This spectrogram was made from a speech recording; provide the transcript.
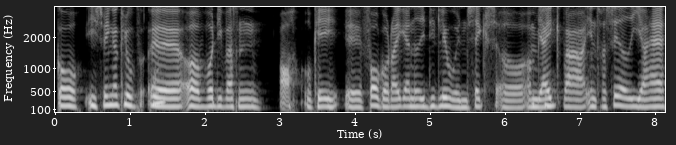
går i svingerklub, øh, og hvor de var sådan, åh, oh, okay, øh, foregår der ikke andet i dit liv end sex, og om okay. jeg ikke var interesseret i at have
